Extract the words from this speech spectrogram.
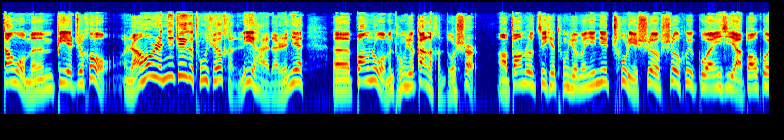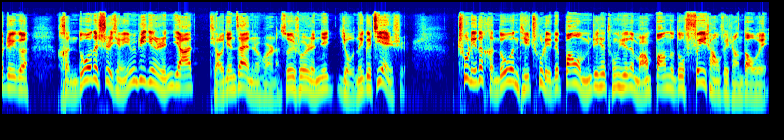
当我们毕业之后，然后人家这个同学很厉害的，人家呃帮助我们同学干了很多事儿啊，帮助这些同学们，人家处理社社会关系啊，包括这个很多的事情。因为毕竟人家条件在那块儿呢，所以说人家有那个见识，处理的很多问题，处理的帮我们这些同学的忙，帮的都非常非常到位。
